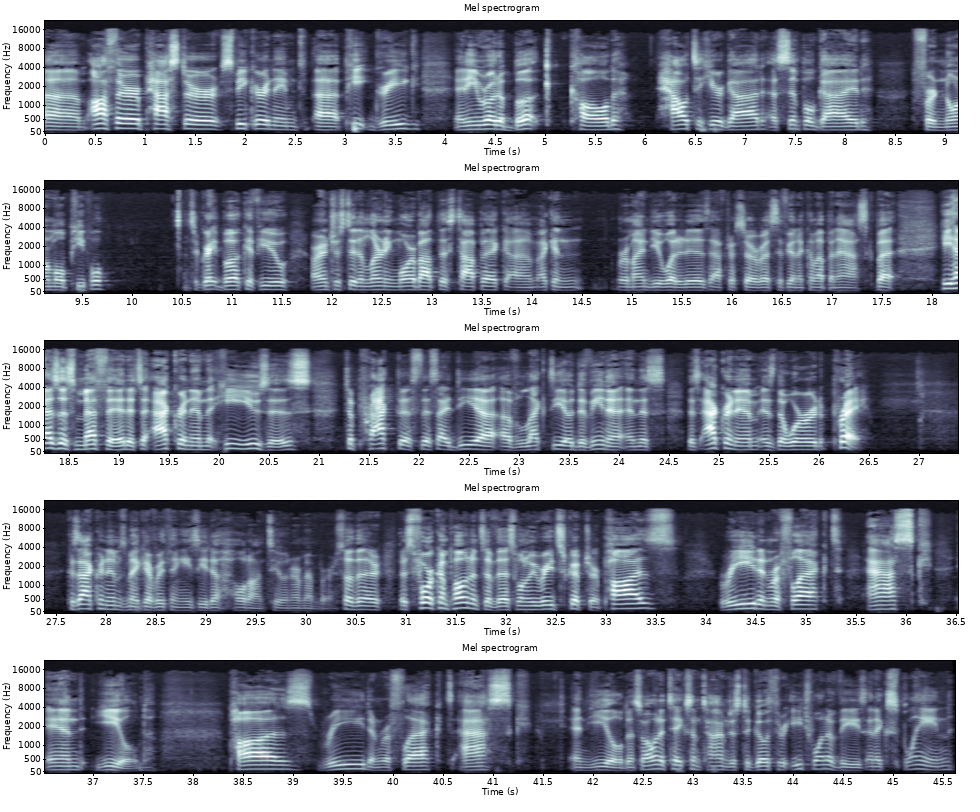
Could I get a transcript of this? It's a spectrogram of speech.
um, author, pastor, speaker named uh, Pete Greig, and he wrote a book called How to Hear God A Simple Guide for Normal People. It's a great book. If you are interested in learning more about this topic, um, I can remind you what it is after service if you want to come up and ask. But he has this method, it's an acronym that he uses to practice this idea of Lectio Divina. And this, this acronym is the word pray. Because acronyms make everything easy to hold on to and remember. So there, there's four components of this when we read Scripture pause, read and reflect, ask, and yield. Pause, read and reflect, ask, and yield. And so I want to take some time just to go through each one of these and explain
